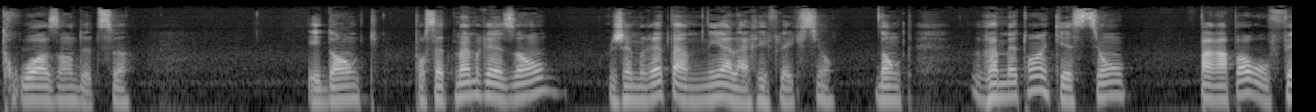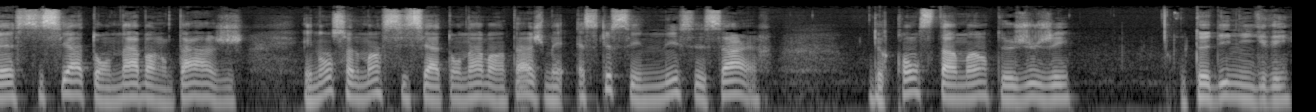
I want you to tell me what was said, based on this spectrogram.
trois ans de ça. Et donc, pour cette même raison, j'aimerais t'amener à la réflexion. Donc, remettons en question par rapport au fait si c'est à ton avantage, et non seulement si c'est à ton avantage, mais est-ce que c'est nécessaire de constamment te juger, te dénigrer,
